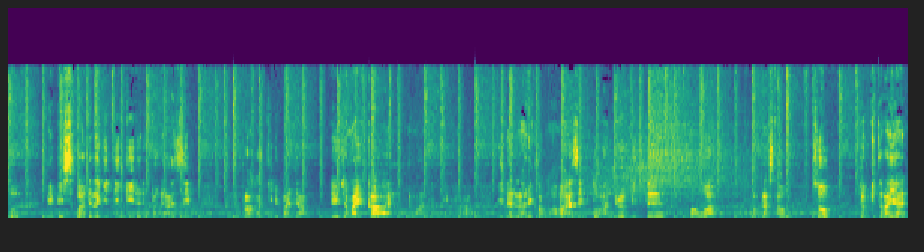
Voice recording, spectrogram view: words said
per. Maybe sebab dia lagi tinggi daripada Azim kena pula kaki dia panjang. Dia Jamaica kan memang tinggi punya orang ini adalah rekod Muhammad Azim 200 meter bawah 15 tahun. So jom kita layan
